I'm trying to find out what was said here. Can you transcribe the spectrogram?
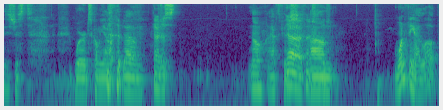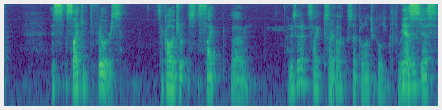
It's just words coming out, but um, Can I just? no, I have to finish. Yeah, finish, um, finish. One thing I love is psychic thrillers, psychology, psych. Um, do you say that? Psych, Psych- psycho. psychological thrillers. Yes, yes.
